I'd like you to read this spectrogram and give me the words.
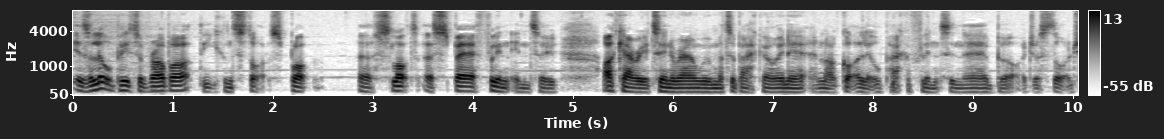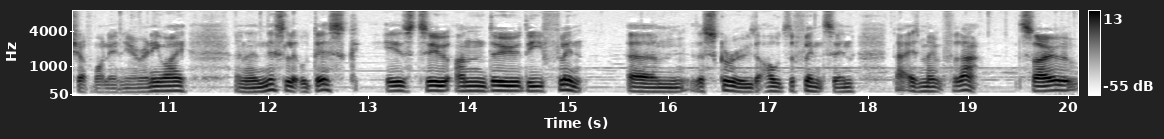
is a little piece of rubber that you can start, spot, uh, slot a spare flint into. I carry a tin around with my tobacco in it and I've got a little pack of flints in there but I just thought I'd shove one in here anyway. And then this little disc is to undo the flint, um, the screw that holds the flints in, that is meant for that. So,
